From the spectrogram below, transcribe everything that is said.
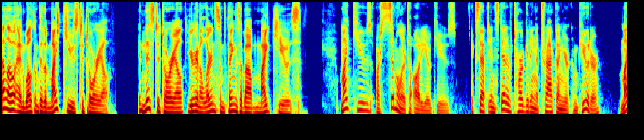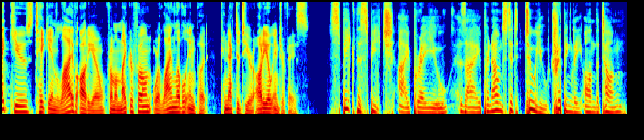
Hello and welcome to the mic cues tutorial. In this tutorial, you're going to learn some things about mic cues. Mic cues are similar to audio cues, except instead of targeting a track on your computer, mic cues take in live audio from a microphone or line level input connected to your audio interface. Speak the speech, I pray you, as I pronounced it to you trippingly on the tongue.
